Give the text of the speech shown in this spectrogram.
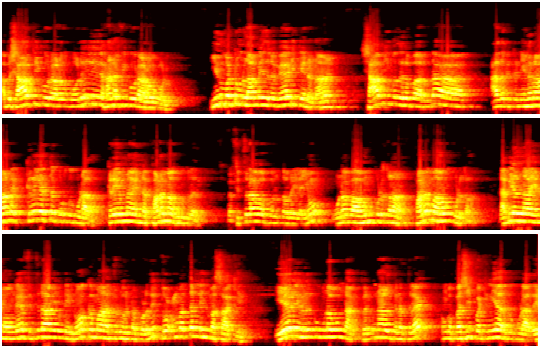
அப்போ ஷாஃபிக்கு ஒரு அளவுகோடு ஹனஃபிக்கு ஒரு அளவுகோடு இது மட்டும் இல்லாமல் இதில் வேடிக்கை என்னன்னா ஷாஃபி மதுகப்பா இருந்தால் அதற்கு நிகரான கிரயத்தை கொடுக்கக்கூடாது கிரயம்னா என்ன? பணமாக கொடுக்குறது. இப்போ ஃபித்ராவை பொறுத்தவரையிலையும் உணவாகவும் கொடுக்கலாம் பணமாகவும் கொடுக்கலாம். நபியல் நாயம் அவங்க ஃபித்ராவினுடைய நோக்கமாக சொல்லுகின்ற பொழுது தொம்பத்தல் நில் மசாக்கின். ஏழைகளுக்கு உணவும் நாங்கள் பெருநாள் தினத்தில் உங்கள் பசி பட்டினியாக இருக்கக்கூடாது.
